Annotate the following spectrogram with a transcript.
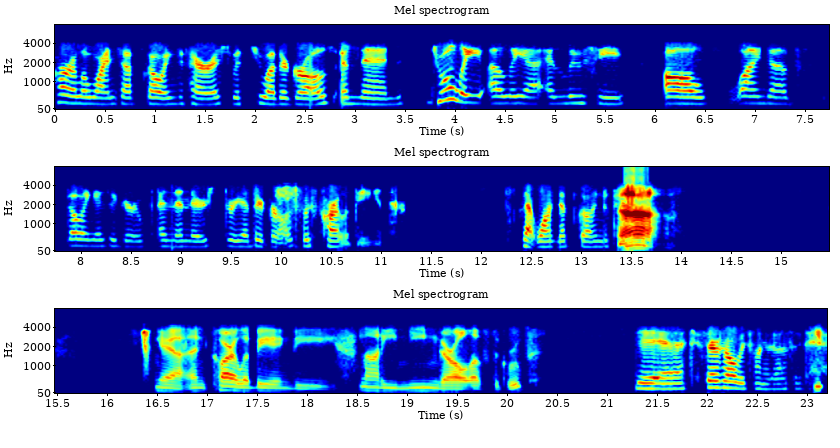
Carla winds up going to Paris with two other girls, and then Julie, Aaliyah, and Lucy all wind up going as a group, and then there's three other girls with Carla being in there that wind up going to Paris. Ah. Yeah, and Carla being the snotty, mean girl of the group. Yeah, 'cause there's always one of those in dance.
